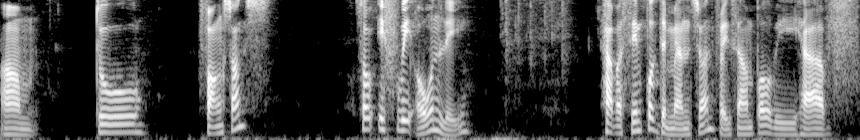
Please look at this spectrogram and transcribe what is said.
um, two functions. So if we only have a simple dimension, for example, we have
